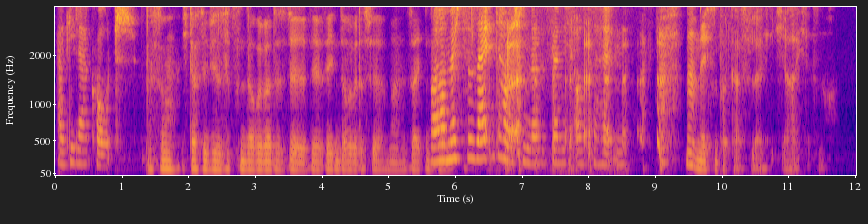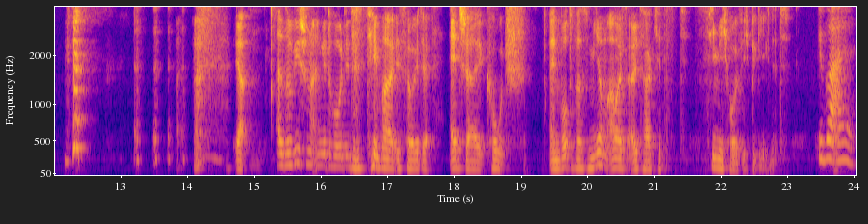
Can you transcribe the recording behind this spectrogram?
Agiler Coach. Achso, ich dachte, wir sitzen darüber, dass, äh, wir reden darüber, dass wir mal Seiten. Oh, möchtest du Seiten tauschen? Das ist ja nicht auszuhalten. Na, im nächsten Podcast vielleicht. Ich erreiche das noch. ja, also wie schon angedroht, das Thema ist heute Agile Coach. Ein Wort, was mir im Arbeitsalltag jetzt ziemlich häufig begegnet. Überall.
